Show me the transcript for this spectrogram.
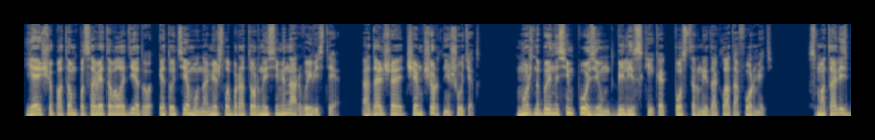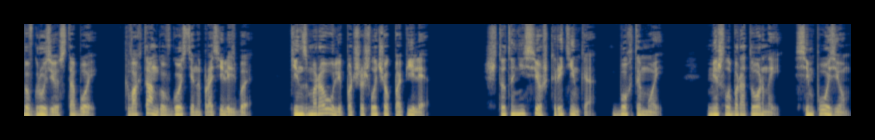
Я еще потом посоветовала деду эту тему на межлабораторный семинар вывести, а дальше чем черт не шутит. Можно бы и на симпозиум тбилисский как постерный доклад оформить. Смотались бы в Грузию с тобой, к Вахтангу в гости напросились бы. Кинзмараули под шашлычок попили. Что ты несешь, кретинка, бог ты мой. Межлабораторный, симпозиум,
